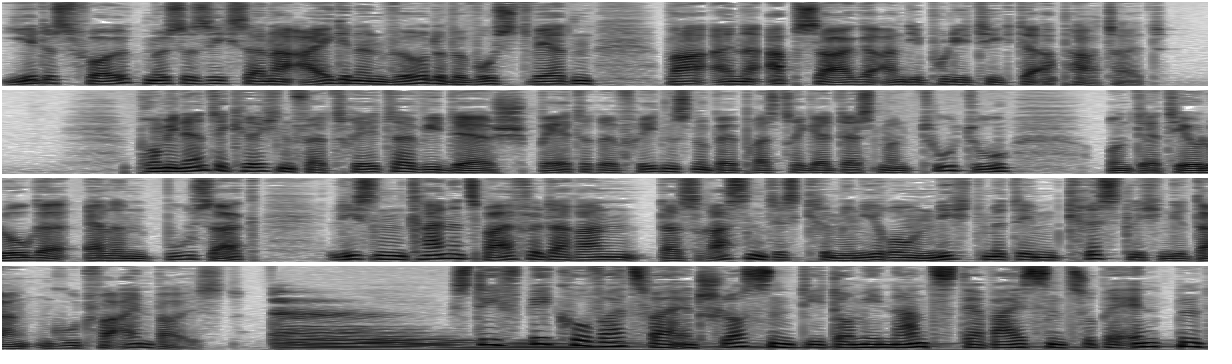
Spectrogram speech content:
jedes Volk müsse sich seiner eigenen Würde bewusst werden, war eine Absage an die Politik der Apartheid. Prominente Kirchenvertreter wie der spätere Friedensnobelpreisträger Desmond Tutu und der Theologe Alan Busak ließen keinen Zweifel daran, dass Rassendiskriminierung nicht mit dem christlichen Gedankengut vereinbar ist. Steve Biko war zwar entschlossen, die Dominanz der Weißen zu beenden,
